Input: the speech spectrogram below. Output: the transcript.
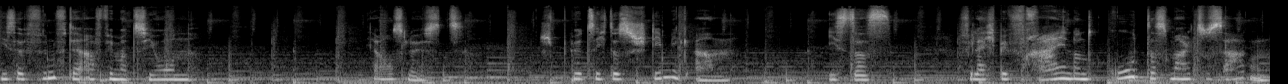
diese fünfte Affirmation auslöst. Spürt sich das stimmig an? Ist das vielleicht befreiend und gut, das mal zu sagen?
